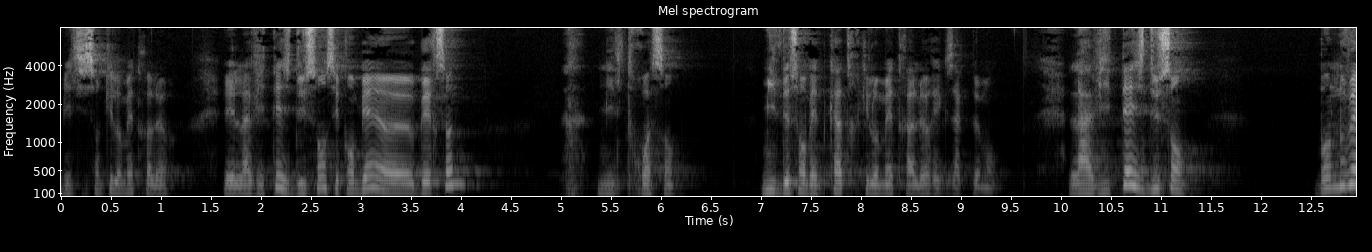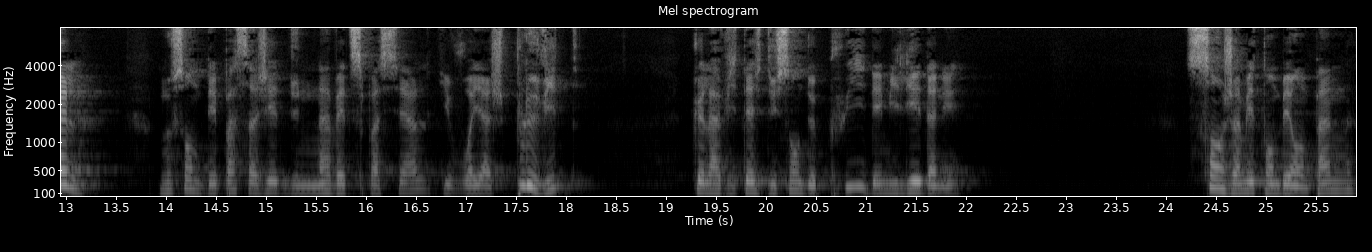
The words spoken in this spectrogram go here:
1600 km à l'heure. Et la vitesse du son, c'est combien, euh, Gerson? 1300. 1224 km à l'heure exactement. La vitesse du son. Bonne nouvelle. Nous sommes des passagers d'une navette spatiale qui voyage plus vite que la vitesse du son depuis des milliers d'années, sans jamais tomber en panne,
